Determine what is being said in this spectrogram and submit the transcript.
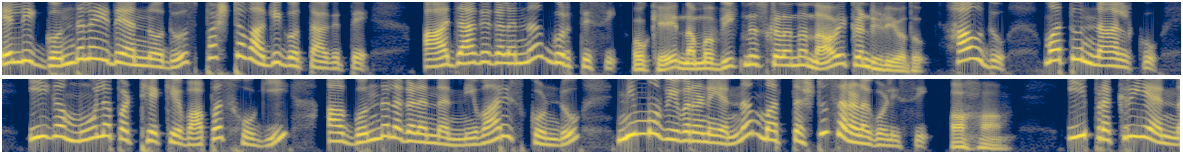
ಎಲ್ಲಿ ಗೊಂದಲ ಇದೆ ಅನ್ನೋದು ಸ್ಪಷ್ಟವಾಗಿ ಗೊತ್ತಾಗುತ್ತೆ. ಆ ಜಾಗಗಳನ್ನ ಗುರ್ತಿಸಿ. ಓಕೆ ನಮ್ಮ ವೀಕ್ನೆಸ್ಗಳನ್ನ ನಾವೇ ಕಂಡುಹಿಡಿಯೋದು. ಹೌದು ಮತ್ತು ನಾಲ್ಕು ಈಗ ಮೂಲ ಪಠ್ಯಕ್ಕೆ ವಾಪಸ್ ಹೋಗಿ ಆ ಗೊಂದಲಗಳನ್ನ ನಿವಾರಿಸಿಕೊಂಡು ನಿಮ್ಮ ವಿವರಣೆಯನ್ನ ಮತ್ತಷ್ಟು ಸರಳಗೊಳಿಸಿ. ಆಹಾ. ಈ ಪ್ರಕ್ರಿಯೆಯನ್ನ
